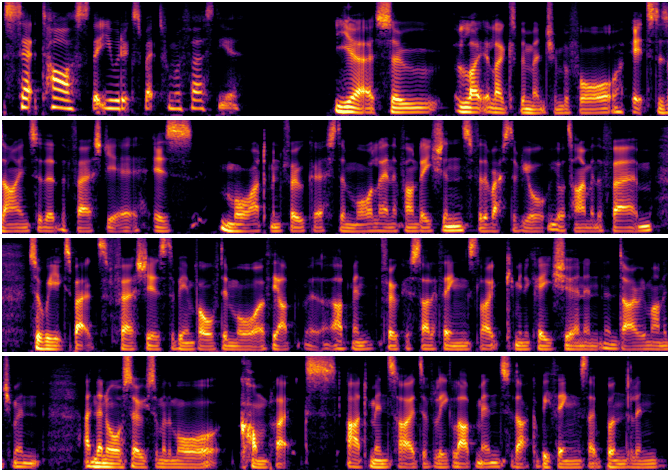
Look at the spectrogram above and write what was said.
set tasks that you would expect from a first year? Yeah, so like like's been mentioned before, it's designed so that the first year is more admin focused and more laying the foundations for the rest of your your time in the firm. So we expect first years to be involved in more of the ad, uh, admin focused side of things like communication and, and diary management, and then also some of the more complex admin sides of legal admin. So that could be things like bundling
